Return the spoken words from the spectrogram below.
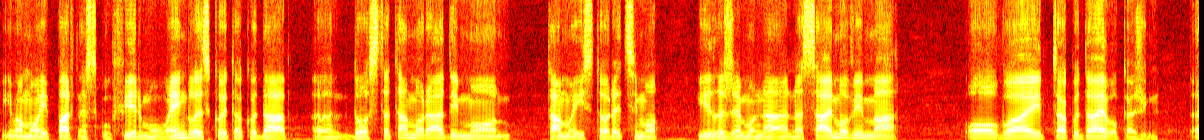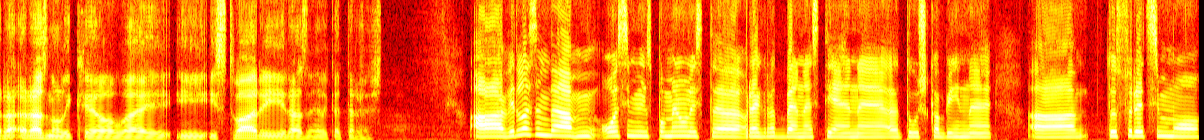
Imamo i partnersku firmu u Engleskoj, tako da e, dosta tamo radimo. Tamo isto recimo izlažemo na, na sajmovima. Ovaj, tako da evo kažem, raznolike ovaj, i, i stvari i raznolike tržište. A vidjela sam da, osim spomenuli ste pregradbene stijene, tuš kabine, to su recimo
